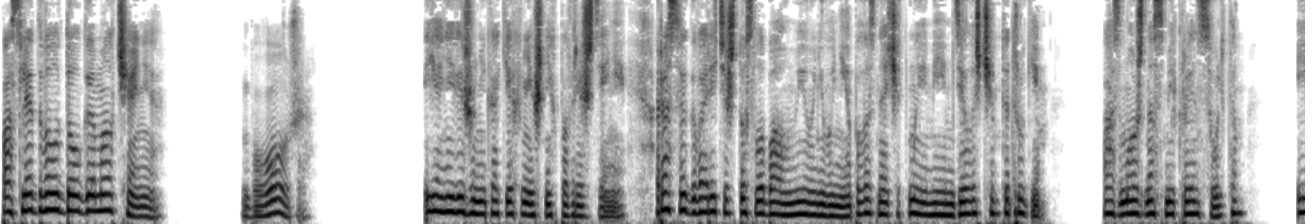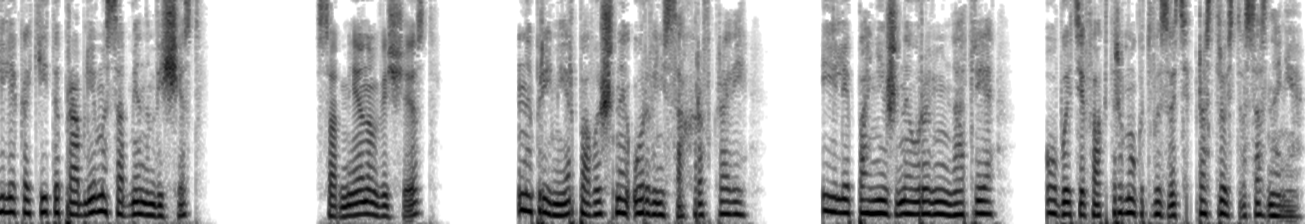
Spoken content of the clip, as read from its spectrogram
Последовало долгое молчание. «Боже!» «Я не вижу никаких внешних повреждений. Раз вы говорите, что слабоумия у него не было, значит, мы имеем дело с чем-то другим. Возможно, с микроинсультом или какие-то проблемы с обменом веществ». «С обменом веществ?» Например, повышенный уровень сахара в крови или пониженный уровень натрия – Оба эти фактора могут вызвать расстройство сознания.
